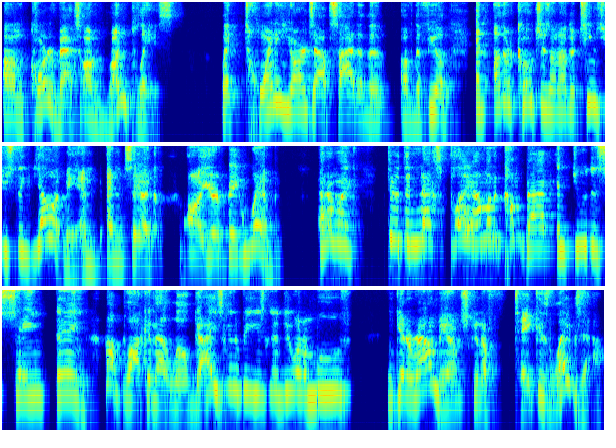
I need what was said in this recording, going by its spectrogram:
um, cornerbacks on run plays like 20 yards outside of the of the field. And other coaches on other teams used to yell at me and, and say like oh you're a big wimp. And i'm like dude the next play i'm going to come back and do the same thing. I'm not blocking that little guy. He's going to be he's to do on a move and get around me. I'm just going to take his legs out.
